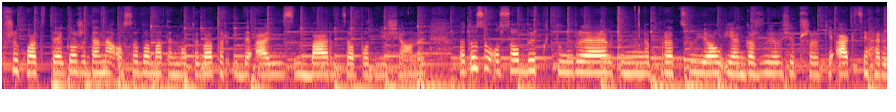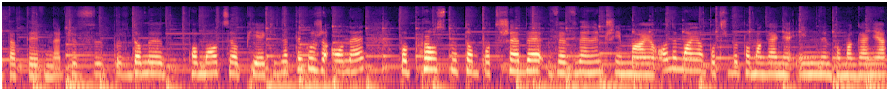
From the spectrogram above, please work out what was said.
przykład tego, że dana osoba ma ten motywator, idealizm bardzo podniesiony. No to są osoby, które mm, pracują i angażują się w wszelkie akcje charytatywne, czy w, w domy pomocy, opieki, dlatego że one po prostu tą potrzebę wewnętrznie mają. One mają potrzebę pomagania innym, pomagania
